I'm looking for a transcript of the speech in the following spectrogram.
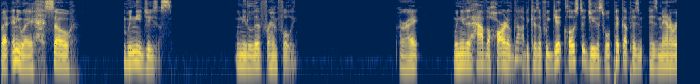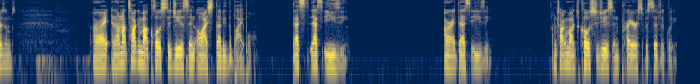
but anyway, so we need Jesus. We need to live for him fully. All right? We need to have the heart of God because if we get close to Jesus, we'll pick up his his mannerisms. All right? And I'm not talking about close to Jesus and oh, I studied the Bible. That's that's easy. All right, that's easy. I'm talking about close to Jesus in prayer specifically.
